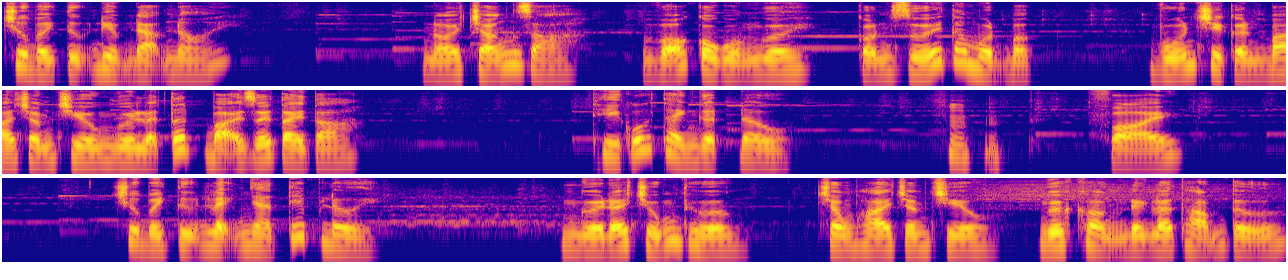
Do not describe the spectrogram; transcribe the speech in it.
Chu bạch tự điểm đạm nói nói trắng ra võ cầu của ngươi còn dưới ta một bậc vốn chỉ cần ba trăm chiều ngươi là tất bại dưới tay ta. Thì quốc thành gật đầu. Phải. Chu bạch tự lệnh nhà tiếp lời. Người đã trúng thương trong hai trăm chiều người khẳng định là thảm tử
